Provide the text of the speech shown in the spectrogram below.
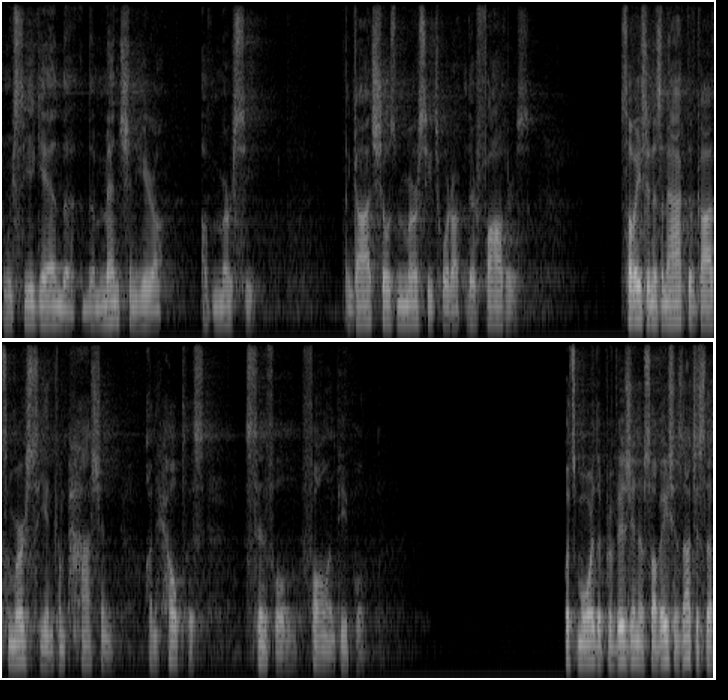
And we see again the, the mention here of mercy. That God shows mercy toward our, their fathers. Salvation is an act of God's mercy and compassion on helpless, sinful, fallen people. What's more, the provision of salvation is not just a,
